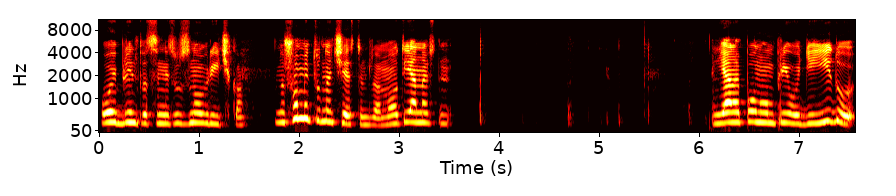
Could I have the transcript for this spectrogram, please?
Ой, блін, пацани, тут знов річка. Ну що ми тут начистимо з? От я на я на повному приводі їду,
